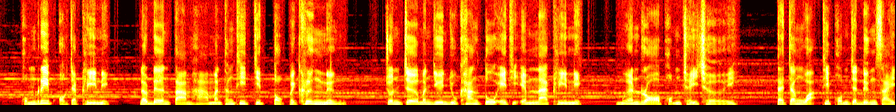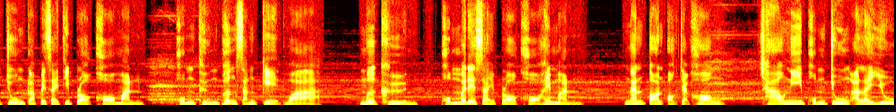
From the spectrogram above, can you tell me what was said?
ๆ ผมรีบออกจากคลินิก แล้วเดินตามหามันทั้งที่จิตตกไปครึ่งหนึ่ง จนเจอมันยืนอยู่ข้างตู้ ATM หน้าคลินิก เหมือนรอผมเฉยๆแต่จังหวะที่ผมจะดึงสายจูงกลับไปใส่ที่ปลอกคอมัน ผมถึงเพิ่งสังเกตว่า เมื่อคืน ผมไม่ได้ใส่ปลอกคอให้มัน งั้นตอนออกจากห้อง เช้านี้ผมจูงอะไรอยู่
